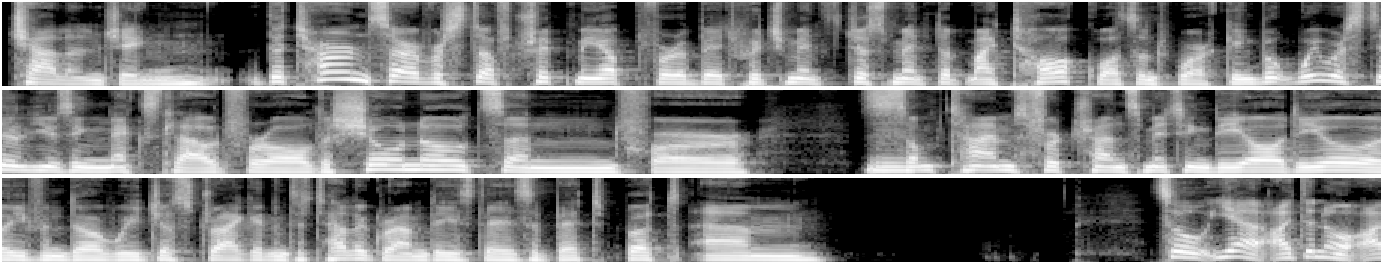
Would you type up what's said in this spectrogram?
challenging. The turn server stuff tripped me up for a bit, which meant just meant that my talk wasn't working. But we were still using Nextcloud for all the show notes and for Mm. Sometimes for transmitting the audio, even though we just drag it into Telegram these days a bit. But um, so yeah, I don't know. I,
